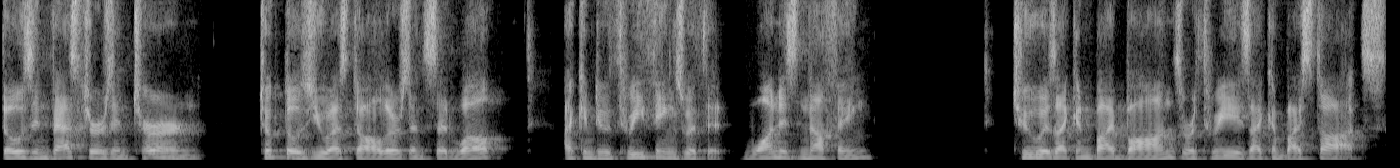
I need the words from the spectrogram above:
Those investors, in turn, took those U.S. dollars and said, "Well." I can do three things with it. One is nothing Two is I can buy bonds, or three is I can buy stocks.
